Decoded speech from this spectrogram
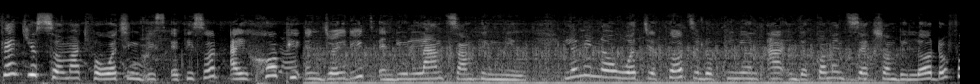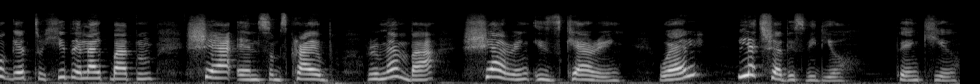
Thank you so much for watching this episode. I hope you enjoyed it and you learned something new. Let me know what your thoughts and opinion are in the comment section below. Don't forget to hit the like button, share, and subscribe. Remember, sharing is caring. Well, let's share this video. Thank you.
